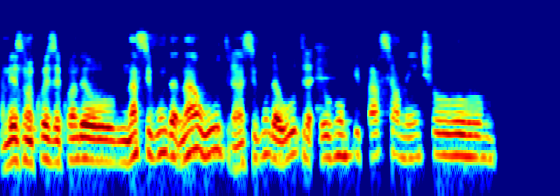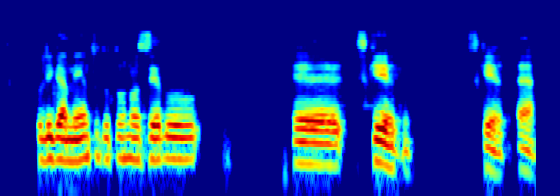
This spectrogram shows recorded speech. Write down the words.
A mesma coisa quando eu na segunda, na ultra, na segunda ultra, eu rompi parcialmente o, o ligamento do tornozelo é, esquerdo. Esquerdo, é.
